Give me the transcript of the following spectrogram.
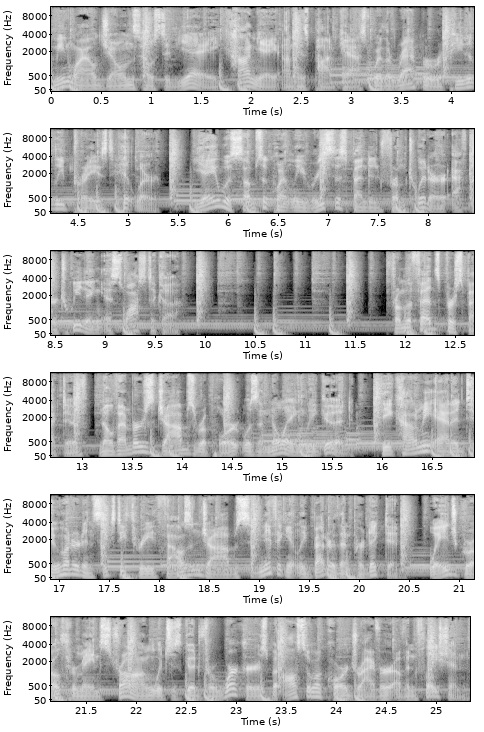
Meanwhile, Jones hosted Ye, Kanye, on his podcast, where the rapper repeatedly praised Hitler. Ye was subsequently resuspended from Twitter after tweeting a swastika. From the Fed's perspective, November's jobs report was annoyingly good. The economy added 263,000 jobs, significantly better than predicted. Wage growth remains strong, which is good for workers, but also a core driver of inflation.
